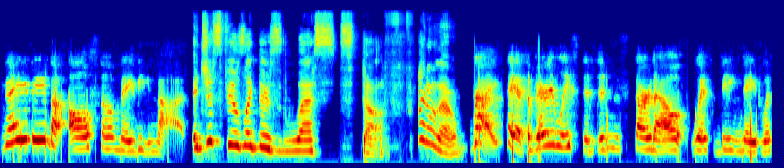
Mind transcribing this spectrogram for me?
Maybe, but also maybe not. It just feels like there's less stuff. I don't know. Right. Hey, at the very least, it didn't start out with being made with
